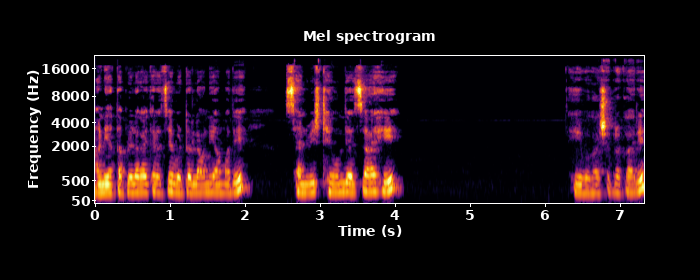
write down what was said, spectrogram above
आणि आता आपल्याला काय करायचं आहे बटर लावून यामध्ये सँडविच ठेवून द्यायचं आहे. हे बघा अशा प्रकारे.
